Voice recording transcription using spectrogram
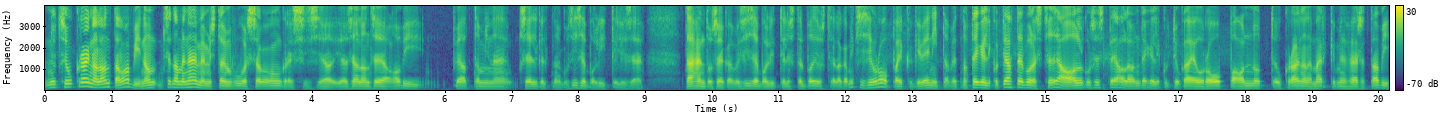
nüüd see Ukrainale antav abi, no seda me näeme, mis toimub USA kongressis ja, ja seal on see abi peatamine selgelt nagu sisepoliitilise tähendusega või sisepoliitilistel põhjustel, aga miks siis Euroopa ikkagi venitab, et noh, tegelikult jah, tõepoolest sõja algusest peale on tegelikult ju ka Euroopa andnud Ukrainale märkimisväärset abi,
